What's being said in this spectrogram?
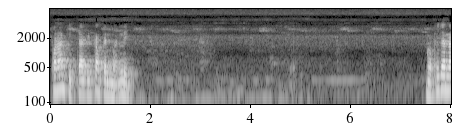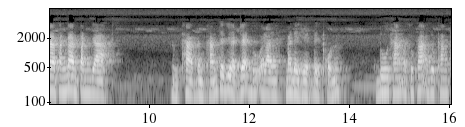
เพราะนั้นจิตใจจึงต้องเป็นเหมือนลิงมื่อพิจารณาทางด้านปัญญาหนึ่งธาตุหนึ่งขันจะแยกแยะดูอะไร ไม่ได้เหตุได้ผล ดูทางอสุภะอสุพังป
